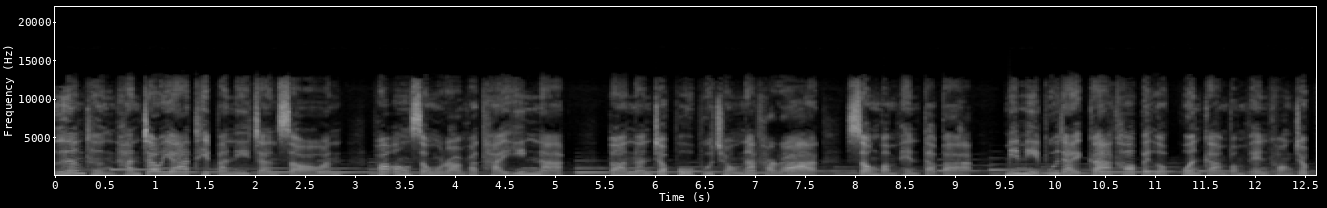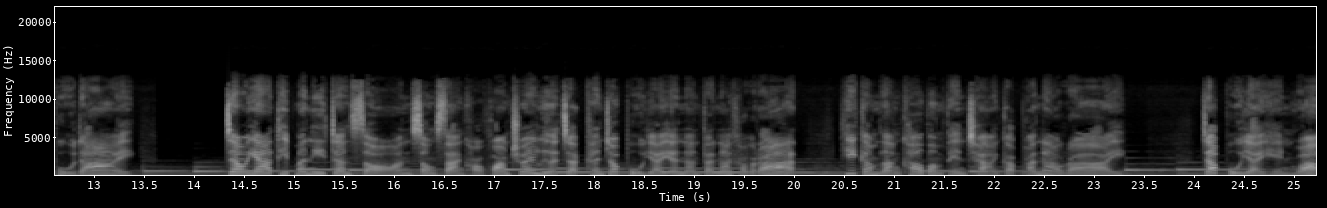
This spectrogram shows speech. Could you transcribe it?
เรื่องถึงท่านเจ้าย่าทิปณีจันทร์สอนพระองค์ทรงร้อนพระทัยยิ่งนัก ตอนนั้นเจ้าปู่ผู้ชงนาคราช ทรงบำเพ็ญตบะ ไม่มีผู้ใดกล้าเข้าไปรบกวนการบำเพ็ญของเจ้าปู่ได้ เจ้าย่าทิพมณีจันทร์สอนส่งสารขอความช่วยเหลือจากท่านเจ้าปู่ใหญ่อนันตนาคราช ที่กำลังเข้าบำเพ็ญฌานกับพระนารายณ์เจ้าปู่ใหญ่เห็นว่า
